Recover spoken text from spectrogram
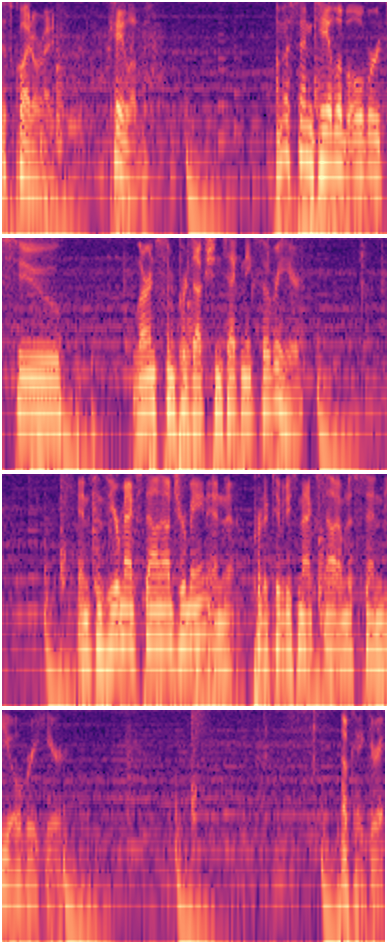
That's quite alright. Caleb. I'm going to send Caleb over to learn some production techniques over here. And since you're maxed out now, Jermaine, and productivity's maxed out, I'm going to send you over here. Okay, great.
